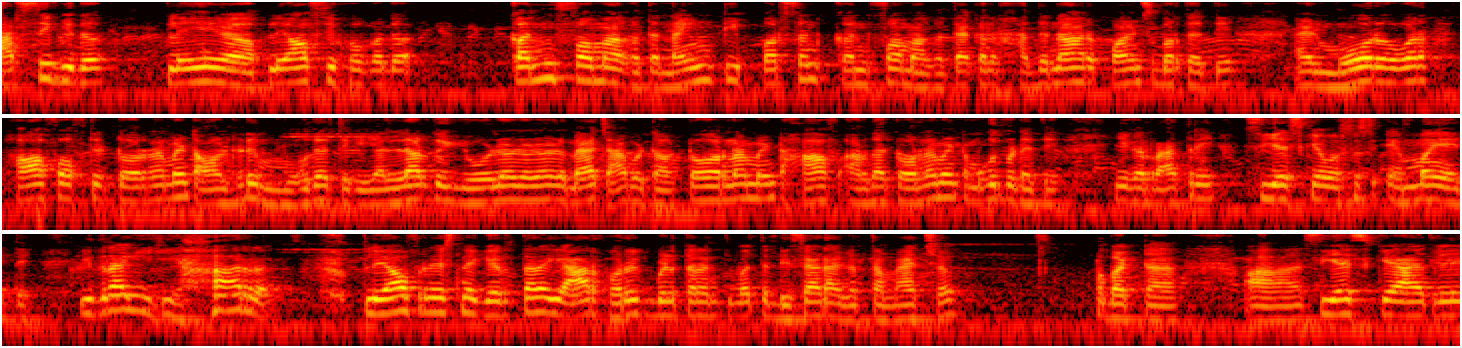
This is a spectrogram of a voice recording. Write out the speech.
ಆರ್ ಸಿ ಬಿದು ಪ್ಲೇ ಪ್ಲೇ ಆಫ್ಸಿಗೆ ಹೋಗೋದು ಕನ್ಫರ್ಮ್ ಆಗುತ್ತೆ. ನೈಂಟಿ ಪರ್ಸೆಂಟ್ ಕನ್ಫರ್ಮ್ ಆಗುತ್ತೆ. ಯಾಕಂದ್ರೆ ಹದಿನಾರು ಪಾಯಿಂಟ್ಸ್ ಬರ್ತೈತಿ. And more over half of the tournament already ಮುಗಿದೈತಿ ಎಲ್ಲರದು ಏಳೇಳು ಏಳು ಮ್ಯಾಚ್ ಆಗ್ಬಿಟ್ಟು. ಟೂರ್ನಮೆಂಟ್ ಹಾಫ್ ಅರ್ಧ ಟೂರ್ನಮೆಂಟ್ ಮುಗಿದ್ಬಿಟ್ಟೈತಿ ಈಗ ರಾತ್ರಿ C S K versus M I ಐತಿ. ಇದ್ರಾಗಿ ಯಾರು ಪ್ಲೇ ಆಫ್ ರೇಸ್ನಾಗ ಇರ್ತಾರೆ, ಯಾರು ಹೊರಗೆ ಬೀಳ್ತಾರೆ ಅಂತ ಇವತ್ತು ಡಿಸೈಡ್ ಆಗುತ್ತೆ match but C S K ಆಗಲಿ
